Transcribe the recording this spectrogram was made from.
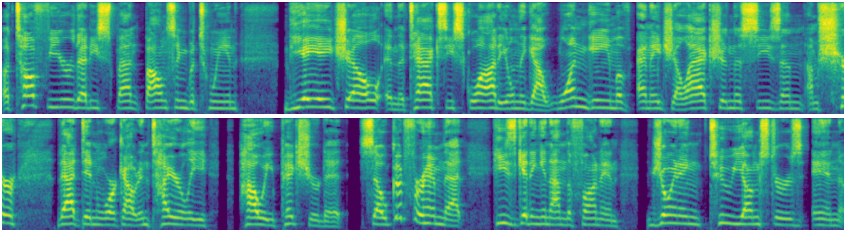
a tough year that he spent bouncing between the AHL and the taxi squad. He only got one game of NHL action this season. I'm sure that didn't work out entirely how he pictured it. So good for him that he's getting in on the fun and joining two youngsters in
